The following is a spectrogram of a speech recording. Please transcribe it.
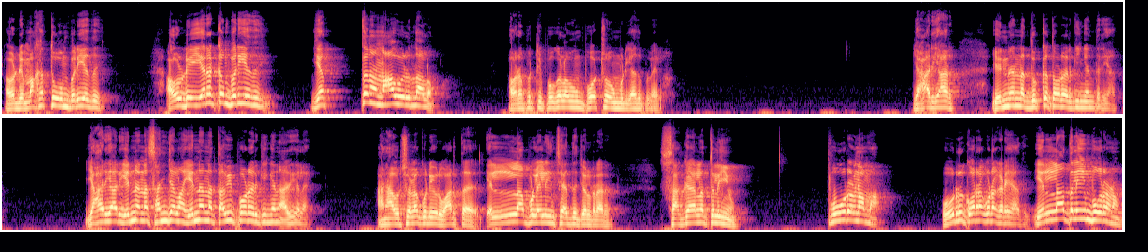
அவருடைய மகத்துவம் பெரியது. அவருடைய இறக்கம் பெரியது. எத்தனை நாவு இருந்தாலும் அவரை பற்றி புகழவும் போற்றவும் முடியாது பிள்ளைகளா. யார் யார் என்னென்ன துக்கத்தோடு இருக்கீங்கன்னு தெரியாது. யார் யார் என்னென்ன சஞ்சலம் என்னென்ன தவிப்போடு இருக்கீங்கன்னு அறியலை. ஆனால் அவர் சொல்லக்கூடிய ஒரு வார்த்தை எல்லா பிள்ளைகளையும் சேர்த்து சொல்கிறாரு சகலத்துலேயும் பூரணமாக ஒரு குறை கூட கிடையாது. எல்லாத்துலேயும் பூரணம்.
